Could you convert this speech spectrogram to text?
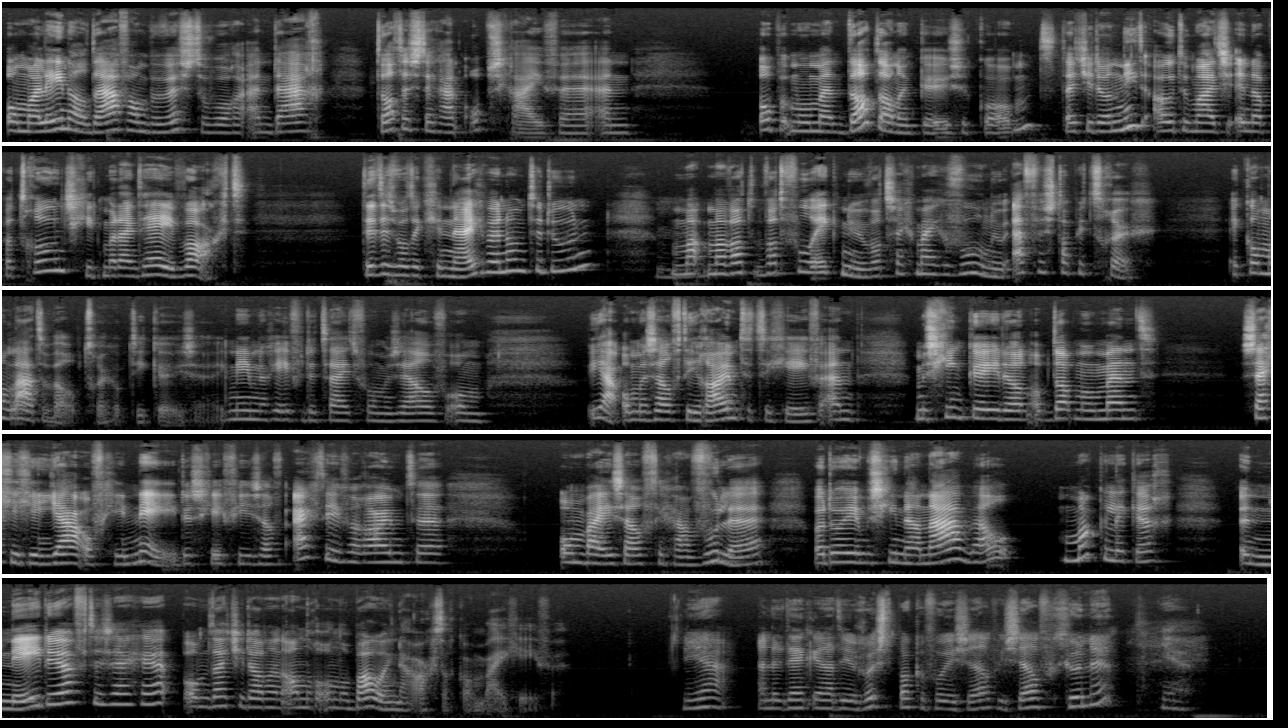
Om alleen al daarvan bewust te worden en daar dat is te gaan opschrijven. En op het moment dat dan een keuze komt, dat je dan niet automatisch in dat patroon schiet, maar denkt: hé, hey, wacht. Dit is wat ik geneigd ben om te doen. Mhm. Maar, maar wat, wat voel ik nu? Wat zegt mijn gevoel nu? Even een stapje terug. Ik kom er later wel op terug op die keuze. Ik neem nog even de tijd voor mezelf om, ja, om mezelf die ruimte te geven. En misschien kun je dan op dat moment zeg je geen ja of geen nee. Dus geef je jezelf echt even ruimte om bij jezelf te gaan voelen. Waardoor je misschien daarna wel makkelijker een nee durft te zeggen, omdat je dan een andere onderbouwing daarachter kan bijgeven. Ja, en ik denk inderdaad die rust pakken voor jezelf, jezelf gunnen. Ja.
